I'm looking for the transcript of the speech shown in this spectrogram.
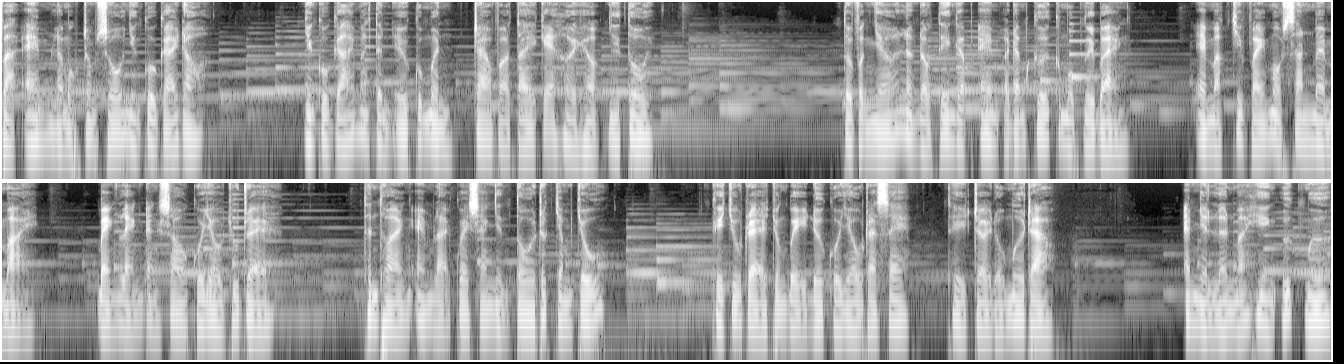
Và em là một trong số những cô gái đó. Những cô gái mang tình yêu của mình trao vào tay kẻ hời hợt như tôi. Tôi vẫn nhớ lần đầu tiên gặp em ở đám cưới của một người bạn. Em mặc chiếc váy màu xanh mềm mại, bẽn lẽn đằng sau cô dâu chú rể. Thỉnh thoảng em lại quay sang nhìn tôi rất chăm chú. Khi chú rể chuẩn bị đưa cô dâu ra xe thì trời đổ mưa rào. Em nhìn lên mái hiên ướt mưa,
